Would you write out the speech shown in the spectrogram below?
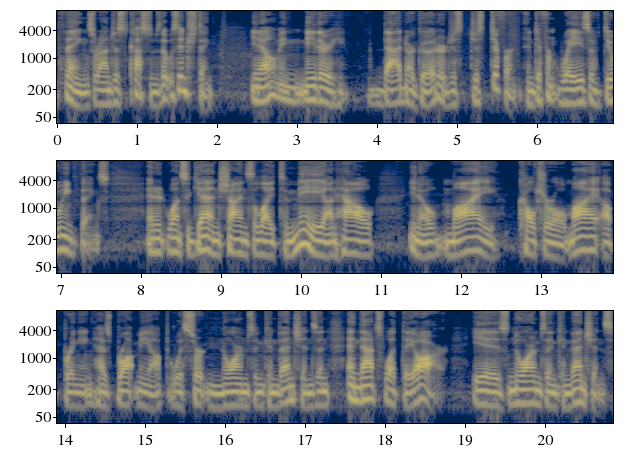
things around just customs that was interesting. You know, I mean, neither bad nor good, or just just different and different ways of doing things and it once again shines the light to me on how you know my cultural my upbringing has brought me up with certain norms and conventions and and that's what they are is norms and conventions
